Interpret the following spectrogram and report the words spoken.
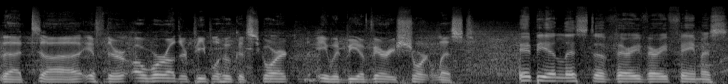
that uh, if there were other people who could score it, it would be a very short list. It'd be a list of very, very famous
